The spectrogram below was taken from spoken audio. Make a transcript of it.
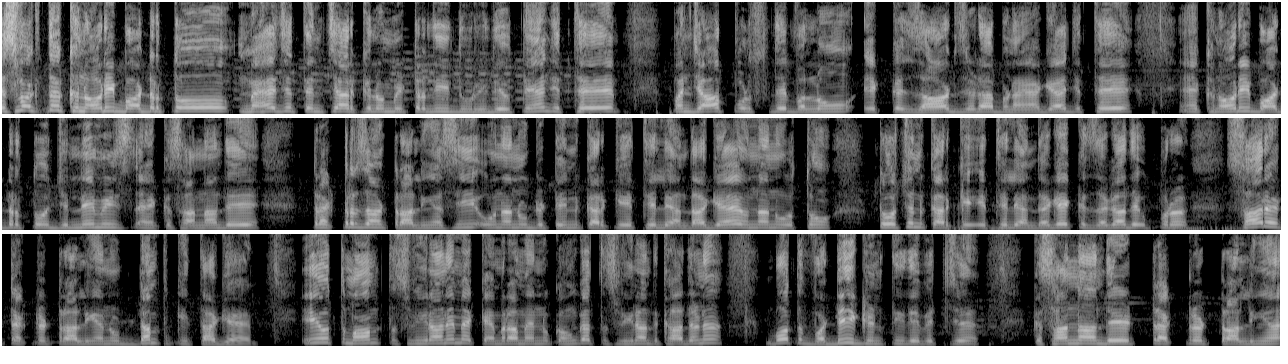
ਇਸ ਵਕਤ ਖਨੌਰੀ ਬਾਰਡਰ ਤੋਂ ਮਹਿਜ 3-4 ਕਿਲੋਮੀਟਰ ਦੀ ਦੂਰੀ ਦੇ ਉੱਤੇ ਹਾਂ, ਜਿੱਥੇ ਪੰਜਾਬ ਪੁਲਿਸ ਦੇ ਵੱਲੋਂ ਇੱਕ ਜ਼ਾਰਡ ਜਿਹੜਾ ਬਣਾਇਆ ਗਿਆ, ਜਿੱਥੇ ਖਨੌਰੀ ਬਾਰਡਰ ਤੋਂ ਜਿੰਨੇ ਵੀ ਕਿਸਾਨਾਂ ਦੇ ਟਰੈਕਟਰ ਜਾਂ ਟਰਾਲੀਆਂ ਸੀ, ਉਹਨਾਂ ਨੂੰ ਡਿਟੇਨ ਕਰਕੇ ਇੱਥੇ ਲਿਆਂਦਾ ਗਿਆ ਹੈ। ਉਹਨਾਂ ਨੂੰ ਉੱਥੋਂ ਟੋਚਨ ਕਰਕੇ ਇੱਥੇ ਲਿਆਂਦਾ ਗਿਆ ਇੱਕ ਜਗ੍ਹਾ ਦੇ ਉੱਪਰ ਸਾਰੇ ਟਰੈਕਟਰ ਟਰਾਲੀਆਂ ਨੂੰ ਡੰਪ ਕੀਤਾ ਗਿਆ ਹੈ ਇਹ ਉਹ तमाम ਤਸਵੀਰਾਂ ਨੇ ਮੈਂ ਕੈਮਰਾਮੈਨ ਨੂੰ ਕਹੂੰਗਾ ਤਸਵੀਰਾਂ ਦਿਖਾ ਦੇਣ ਬਹੁਤ ਵੱਡੀ ਗਿਣਤੀ ਦੇ ਵਿੱਚ ਕਿਸਾਨਾਂ ਦੇ ਟਰੈਕਟਰ ਟਰਾਲੀਆਂ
